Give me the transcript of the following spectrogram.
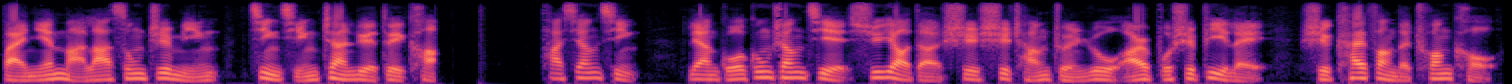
百年马拉松之名进行战略对抗。他相信，两国工商界需要的是市场准入，而不是壁垒；是开放的窗口，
